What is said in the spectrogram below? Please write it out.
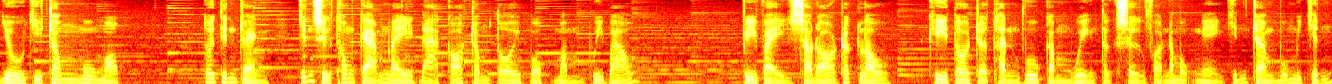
dù chỉ trong muôn một. Tôi tin rằng chính sự thông cảm này đã có trong tôi một mầm quý báu. Vì vậy, sau đó rất lâu, khi tôi trở thành vua cầm quyền thực sự vào năm 1949,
